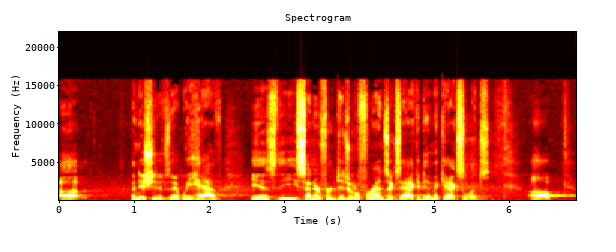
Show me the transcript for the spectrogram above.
uh, initiatives that we have is the Center for Digital Forensics Academic Excellence. Uh,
